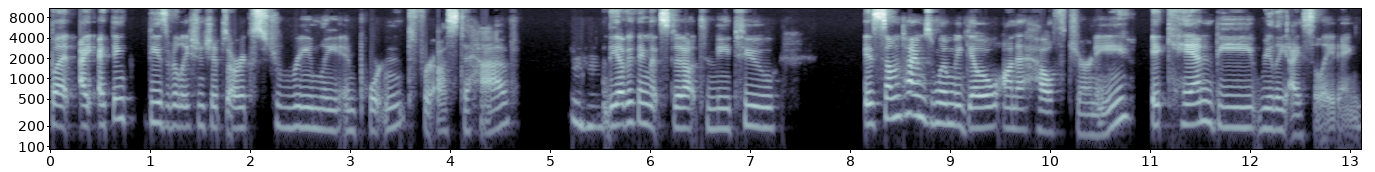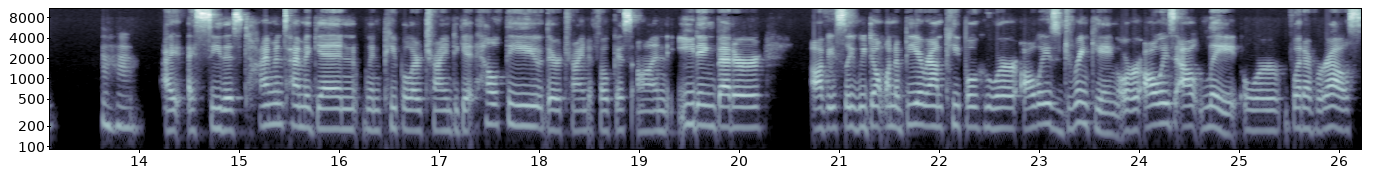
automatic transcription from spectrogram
but i, I think these relationships are extremely important for us to have mm-hmm. the other thing that stood out to me too is sometimes when we go on a health journey it can be really isolating mm-hmm. I, I see this time and time again when people are trying to get healthy they're trying to focus on eating better. Obviously we don't want to be around people who are always drinking or always out late or whatever else.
